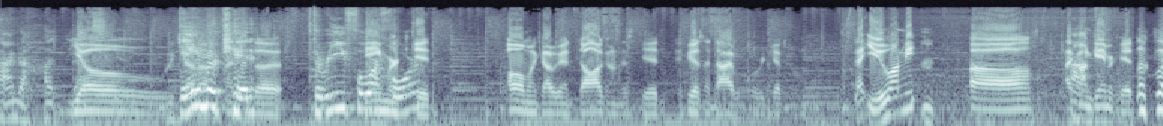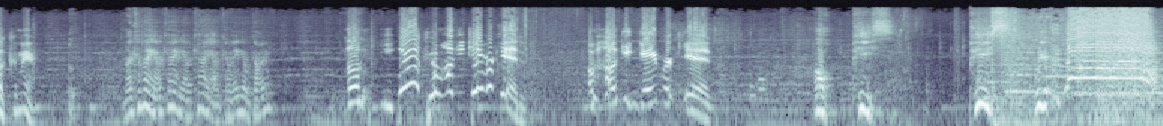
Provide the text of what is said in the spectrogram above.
It's time to hunt. that Yo. Gamer kid. Three, four, gamer four. kid. Oh my god, we're gonna dog on this kid if he doesn't die before we get to him. Is that you on me? Uh, I Ah. found gamer kid. Look, look, come here. I'm coming, I'm coming, I'm coming, I'm coming, I'm coming. Look, look, I'm hugging gamer kid. I'm hugging gamer kid. Oh, peace. Peace. We no!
